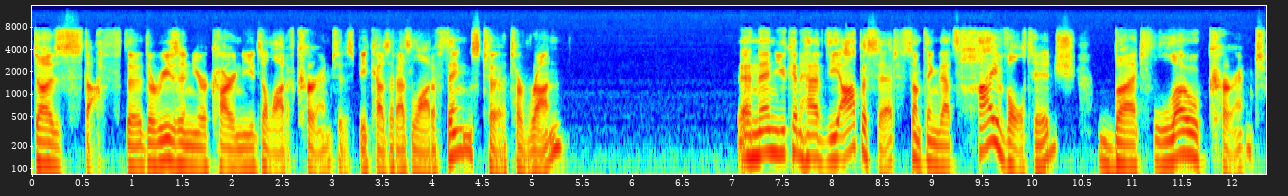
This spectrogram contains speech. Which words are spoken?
does stuff. The the reason your car needs a lot of current is because it has a lot of things to to run. And then you can have the opposite, something that's high voltage but low current.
